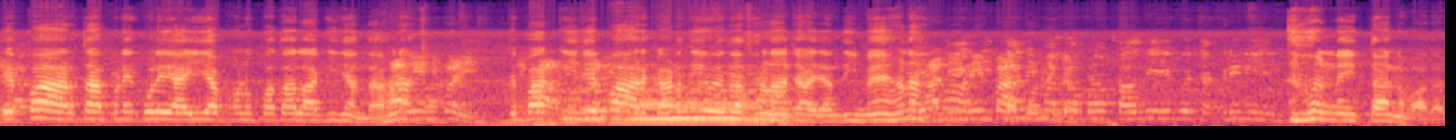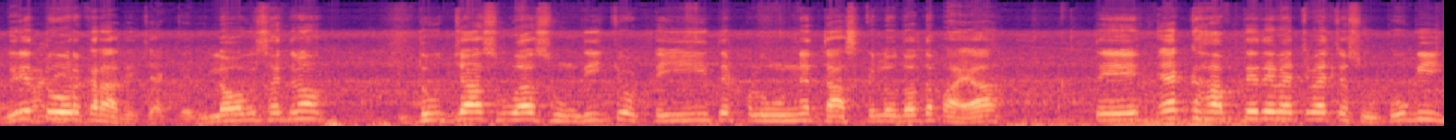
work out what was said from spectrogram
ਤੇ ਭਾਰ ਤਾਂ ਆਪਣੇ ਕੋਲੇ ਆਈ ਆ, ਆਪਾਂ ਨੂੰ ਪਤਾ ਲੱਗ ਹੀ ਜਾਂਦਾ ਹਾਂਜੀ ਹਨਾ? ਹਾਂਜੀ ਭਾਜੀ। ਤੇ ਬਾਕੀ ਜੇ ਭਾਰ ਕੱਢਦੀ ਹੋਵੇ ਤਾਂ ਥਣਾ ਚ ਆ ਜਾਂਦੀ ਮੈਂ ਹਨਾ? ਹਾਂਜੀ ਨਹੀਂ ਭਾਰ ਭੁੱਲ ਨਹੀਂ ਆਪਣਾ ਕੱਲ ਦੀ ਇਹ ਕੋਈ ਚੱਕਰੀ ਨਹੀਂ ਹੈ ਜੀ। ਨਹੀਂ ਧੰਨਵਾਦ ਆ ਵੀਰੇ ਤੋਰ ਕਰਾ ਦੇ ਚੈੱਕ ਦੀ ਲਓ ਵੀ ਸੱਜਣੋ ਦੂਜਾ ਸੂਆ ਸੁੰਦੀ ਝੋਟੀ ਤੇ ਪਲੂਨ ਨੇ 10 ਕਿਲੋ ਦੁੱਧ ਪਾਇਆ ਤੇ ਇੱਕ ਹਫ਼ਤੇ ਦੇ ਵਿੱਚ ਵਿੱਚ ਸੂਪੂਗੀ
